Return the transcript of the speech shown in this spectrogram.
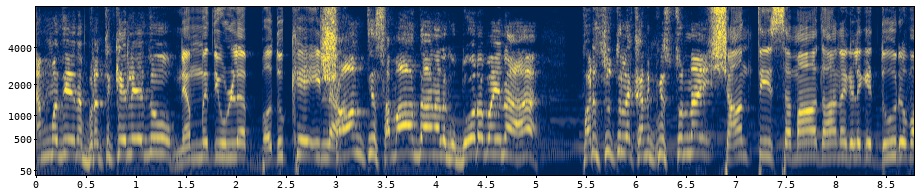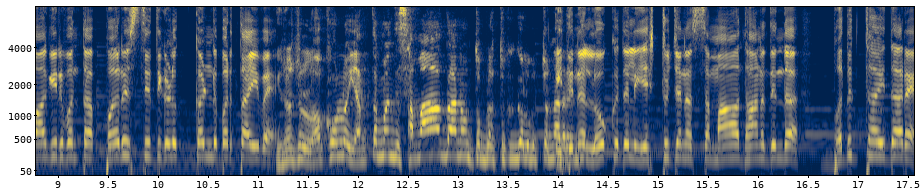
నెమ్మది అయిన బ్రతికే లేదు ನೆಮ್ಮದಿಯುಳ್ಳ ಬದುಕೇ ಇಲ್ಲ శాంతి సమాధానాలకు దూరమైన పరిస్థితులే కనిపిస్తున్నాయి ಶಾಂತಿ ಸಮಾಧಾನಗಳಿಗೆ ದೂರವಾಗಿರುವಂತ ಪರಿಸ್ಥಿತಿಗಳು ಕಂಡು ಬರ್ತಾ ಇವೆ ఈ రోజు లోకంలో ఎంతమంది సమాధానంతో ಈ బ్రతకగలుగుతున్నారు ದಿನ ಲೋಕದಲ್ಲಿ ಎಷ್ಟು ಜನ ಸಮಾಧಾನದಿಂದ ಬದುಕ್ತಾ ಇದ್ದಾರೆ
